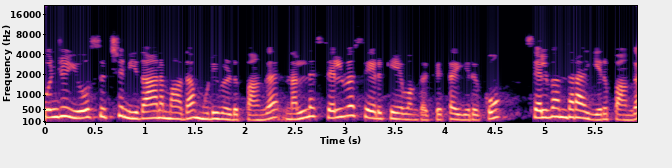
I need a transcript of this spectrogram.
கொஞ்சம் யோசிச்சு நிதானமாக தான் முடிவெடுப்பாங்க நல்ல செல்வ சேர்க்கை அவங்க கிட்ட இருக்கும். செல்வந்தராக இருப்பாங்க.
